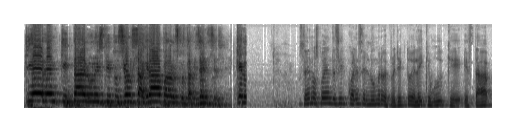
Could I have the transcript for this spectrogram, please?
Quieren quitar una institución sagrada para los costarricenses. ¿Ustedes nos pueden decir cuál es el número de proyecto de ley que, que está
